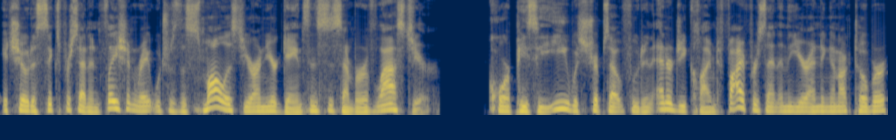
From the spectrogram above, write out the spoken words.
It showed a 6% inflation rate, which was the smallest year on year gain since December of last year. Core PCE, which strips out food and energy, climbed 5% in the year ending in October,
